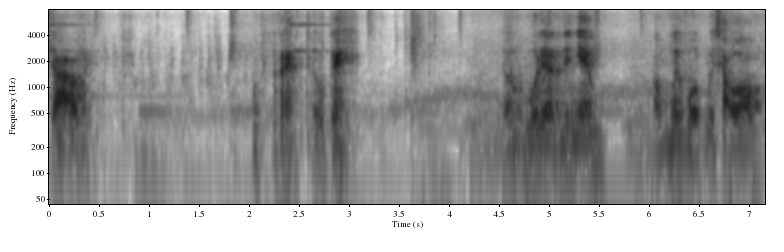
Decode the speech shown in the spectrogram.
Chào trao này một rẹt ok. Chọn vua đen đi anh em. Ông 11 16 ông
